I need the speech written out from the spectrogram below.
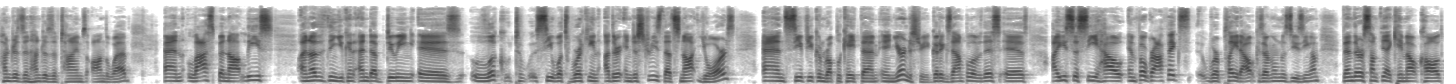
hundreds and hundreds of times on the web. And last but not least, Another thing you can end up doing is look to see what's working in other industries that's not yours and see if you can replicate them in your industry. A good example of this is I used to see how infographics were played out because everyone was using them. Then there was something that came out called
